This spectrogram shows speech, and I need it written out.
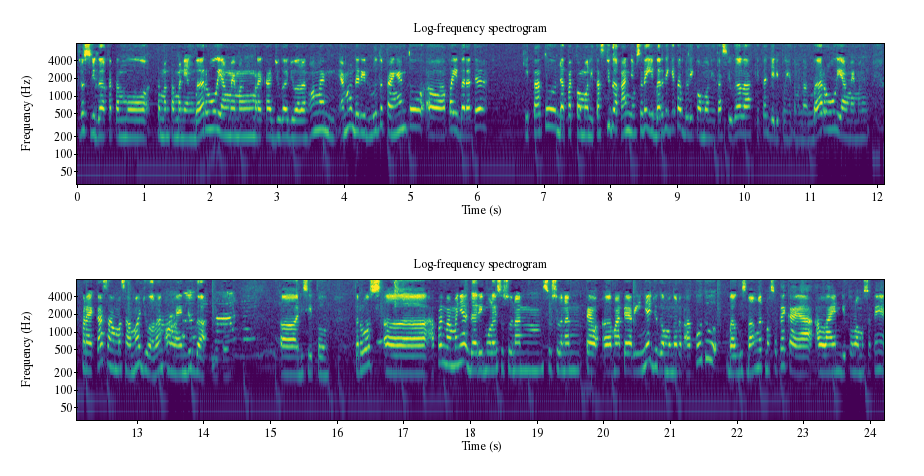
Terus juga ketemu teman-teman yang baru yang memang mereka juga jualan online. Emang dari dulu tuh pengen tuh uh, apa ibaratnya kita tuh dapat komunitas juga kan. Yang maksudnya ibaratnya kita beli komunitas juga lah. Kita jadi punya teman-teman baru yang memang mereka sama-sama jualan online juga gitu. Uh, di situ. Terus uh, apa namanya dari mulai susunan susunan teo, uh, materinya juga menurut aku tuh bagus banget. Maksudnya kayak align gitu loh. Maksudnya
